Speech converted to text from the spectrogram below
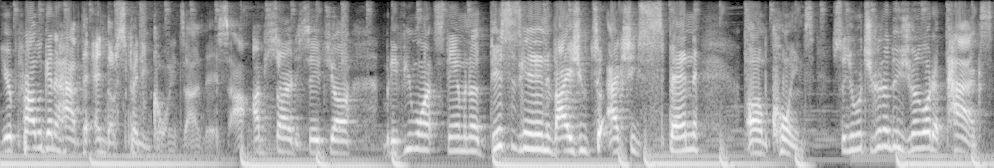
you're probably gonna have to end up spending coins on this. I- am sorry to say to y'all, but if you want stamina, this is gonna advise you to actually spend um, coins. So you, what you're gonna do is you're gonna go to packs,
